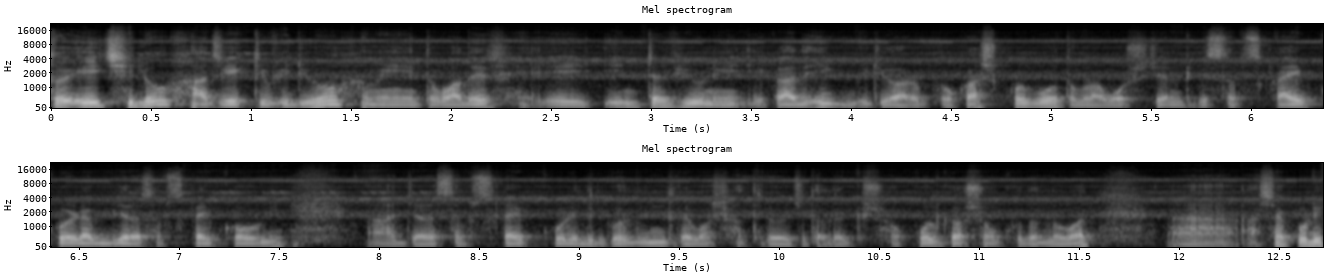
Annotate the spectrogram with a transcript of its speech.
তো এই ছিল আজকে একটি ভিডিও আমি তোমাদের এই ইন্টারভিউ নিয়ে একাধিক ভিডিও আরও প্রকাশ করব। তোমরা অবশ্যই চ্যানেলটিকে সাবস্ক্রাইব করে রাখবে যারা সাবস্ক্রাইব করনি। আর যারা সাবস্ক্রাইব করে দীর্ঘদিন ধরে আমার সাথে রয়েছে, তাদেরকে সকলকে অসংখ্য ধন্যবাদ। আশা করি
